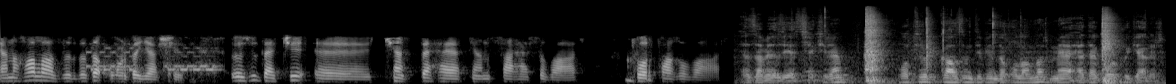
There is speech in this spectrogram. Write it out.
Yəni hal-hazırda da orada yaşayır. Özü də ki, e, kənddə həyətyanı sahəsi var, torpağı var. Əzab əziyyət çəkirəm. Oturub qazın dibində olanlar mənə hədə qorxu gəlir.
